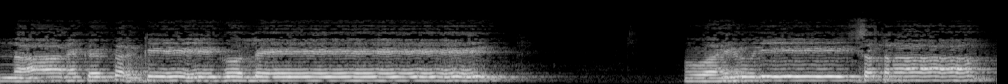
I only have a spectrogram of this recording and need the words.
ਨਾਨਕ ਕਰਕੇ ਗੋਲੇ। ਵਾਹਿਗੁਰੂ ਜੀ ਸਤਨਾਮ।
